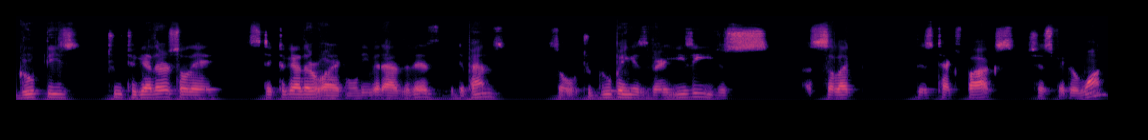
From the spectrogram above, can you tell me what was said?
group these two together so they stick together or I can leave it as it is. It depends. So to grouping is very easy. You just uh, select this text box, which figure 1.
